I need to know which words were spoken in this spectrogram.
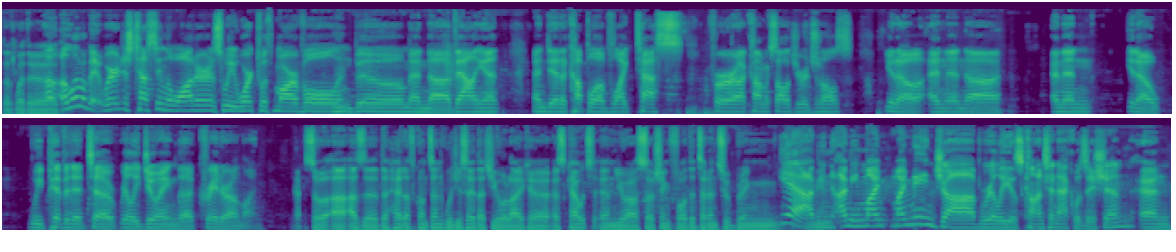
that were the a, a little bit. We are just testing the waters. We worked with Marvel and Boom and uh, Valiant and did a couple of like tests for uh, Comixology originals, you know, and then uh, and then you know we pivoted to really doing the creator online. Yeah. So, uh, as uh, the head of content, would you say that you're like a, a scout and you are searching for the talent to bring? Yeah, I them in? mean, I mean, my my main job really is content acquisition, and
